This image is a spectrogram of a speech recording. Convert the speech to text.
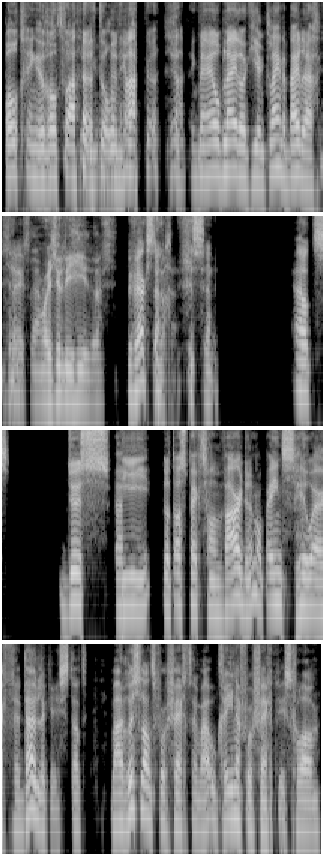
pogingen roodvaten te ontwaken. Ja, ik ben heel blij dat ik hier een kleine bijdrage geleverd heb aan wat jullie hier bewerkstelligen. dus, uh, dat, dus die, dat aspect van waarden opeens heel erg duidelijk is. Dat waar Rusland voor vecht en waar Oekraïne voor vecht, is gewoon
